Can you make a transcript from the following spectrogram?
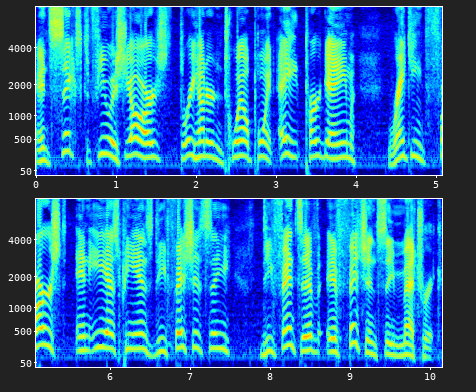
and sixth fewest yards, 312.8 per game, ranking first in ESPN's deficiency defensive efficiency metric.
